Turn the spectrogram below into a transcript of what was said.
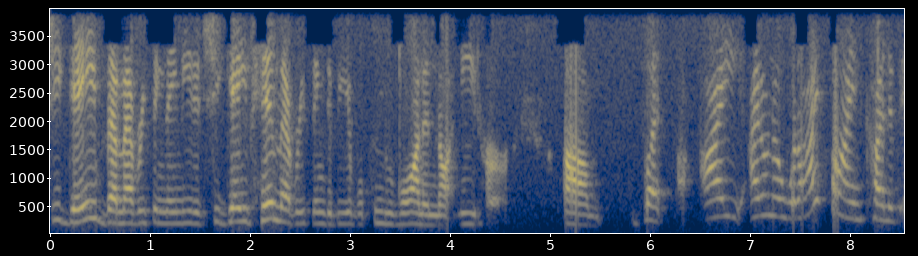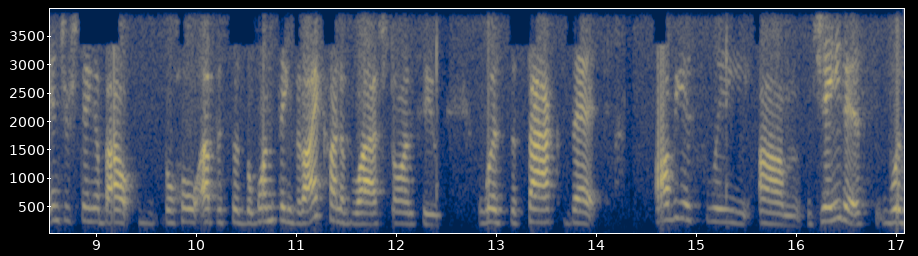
she gave them everything they needed. She gave him everything to be able to move on and not need her. Um, but I I don't know what I find kind of interesting about the whole episode. The one thing that I kind of latched onto was the fact that obviously um, Jadis was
